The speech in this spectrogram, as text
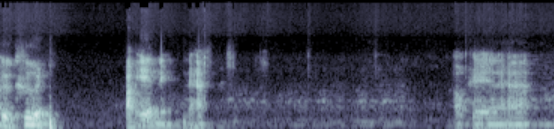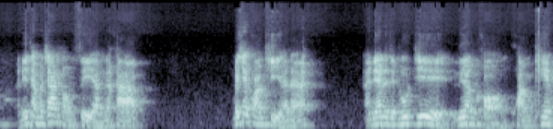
คือคลื่นประเภทหนึ่งนะฮะโอเคนะฮะอันนี้ธรรมชาติของเสียงนะครับ ไม่ใช่ความถี่แล้วนะ อันนี้เราจะพูดที่เรื่องของความเข้ม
